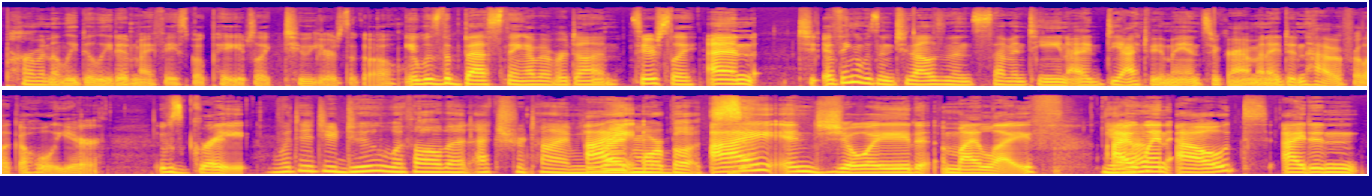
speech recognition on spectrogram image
permanently deleted my Facebook page like two years ago. It was the best thing I've ever done. Seriously. And t- I think it was in 2017, I deactivated my Instagram and I didn't have it for like a whole year. It was great. What did you do with all that extra time? You I- read more books. I enjoyed my life. I went out. I didn't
